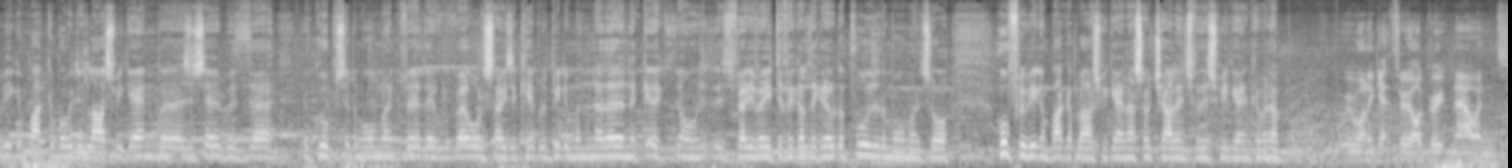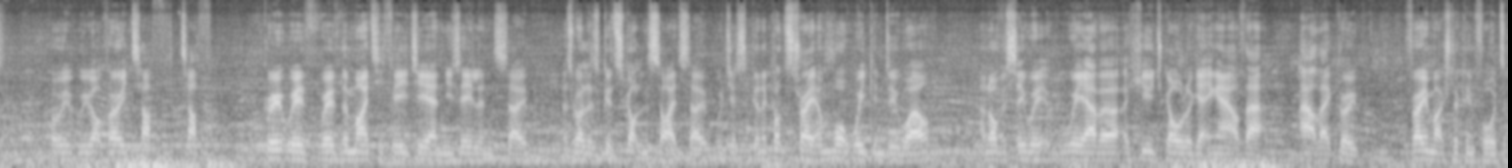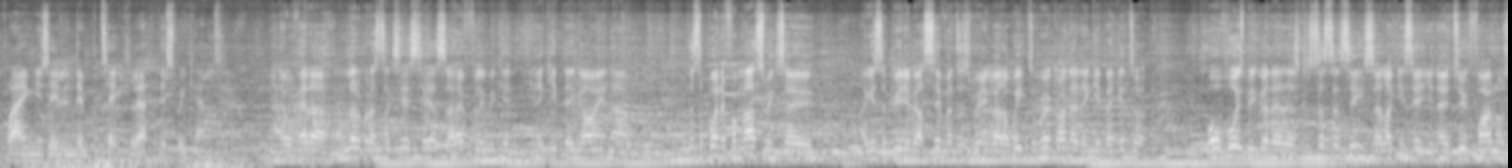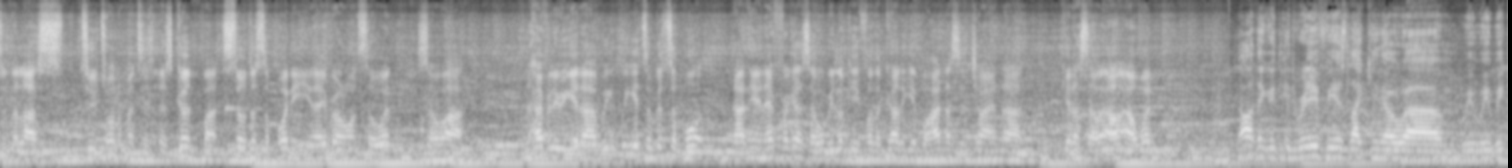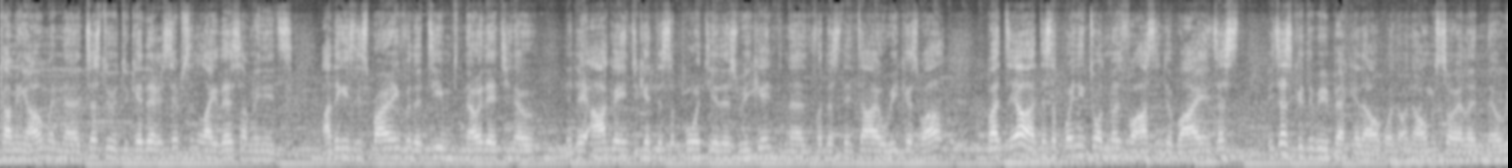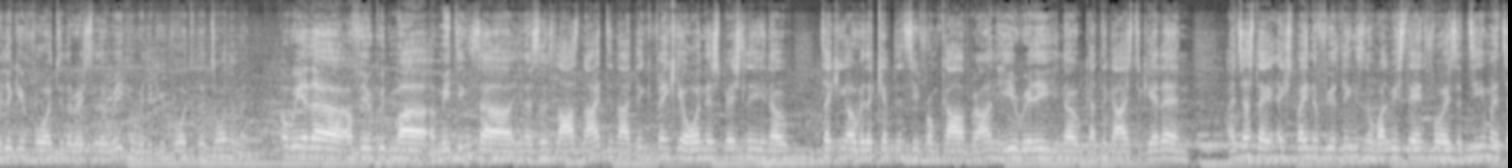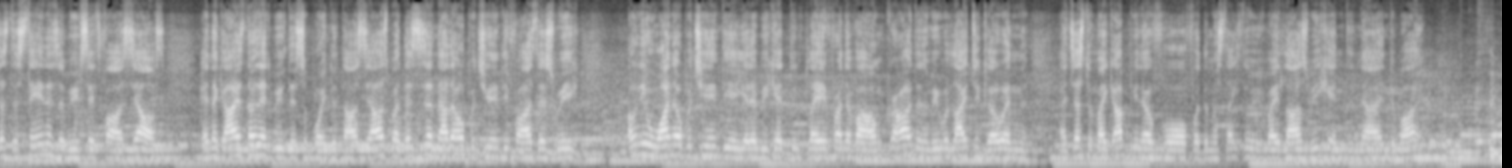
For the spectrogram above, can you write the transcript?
back up what we did last weekend. But as I said, with uh, the groups at the moment, they, they, all sides are capable of beating one another, and it, you know it's very very difficult to get out of pools at the moment. So hopefully we can back up last weekend. That's our challenge for this weekend coming up. We want to get through our group now, and we we got a very tough tough group with with the mighty Fiji and New Zealand. So as well as good Scotland side. So we're just going to concentrate on what we can do well, and obviously we we have a, a huge goal of getting out of that out of that group. Very much looking forward to playing New Zealand in particular this weekend. You know, we've had a, a little bit of success here, so hopefully we can you know keep that going. Um, disappointed from last week, so I guess the beauty about sevens is we only got a week to work on it and get back into it. What we've always been good at is consistency. So, like you said, you know, two finals in the last two tournaments is, is good, but still disappointing. You know, everyone wants to win. So, uh, hopefully we get uh, we, we, get some good support down here in Africa. So we'll be looking for the crowd to get behind us and try and uh, get us our, our, our win. I think it, it, really feels like you know um, we, we, we're coming home and uh, just to, to get a reception like this, I mean it's I think it's inspiring for the team to know that you know that they are going to get the support here this weekend and uh, for this entire week as well. But yeah, a disappointing tournament for us in Dubai, and just it's just good to be back at our, on, on home soil, and uh, we're looking forward to the rest of the week, and we're looking forward to the tournament. We had a, a few good uh, meetings, uh, you know, since last night, and I think Frankie Horne, especially, you know, taking over the captaincy from Kyle Brown, he really, you know, got the guys together and and just uh, explain a few things and what we stand for as a team and just the standards that we've set for ourselves. And the guys know that we've disappointed ourselves, but this is another opportunity for us this week. Only one opportunity here that we get to play in front of our home crowd, and we would like to go and, and just to make up, you know, for, for the mistakes that we've made last weekend in, uh, in Dubai.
